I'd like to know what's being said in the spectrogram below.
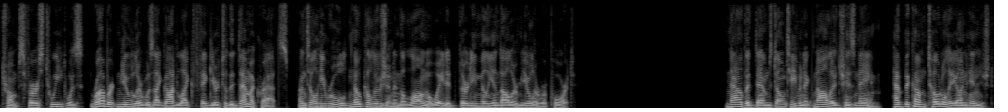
Trump's first tweet was, Robert Mueller was a godlike figure to the Democrats until he ruled no collusion in the long-awaited $30 million Mueller report. Now the Dems don't even acknowledge his name, have become totally unhinged,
